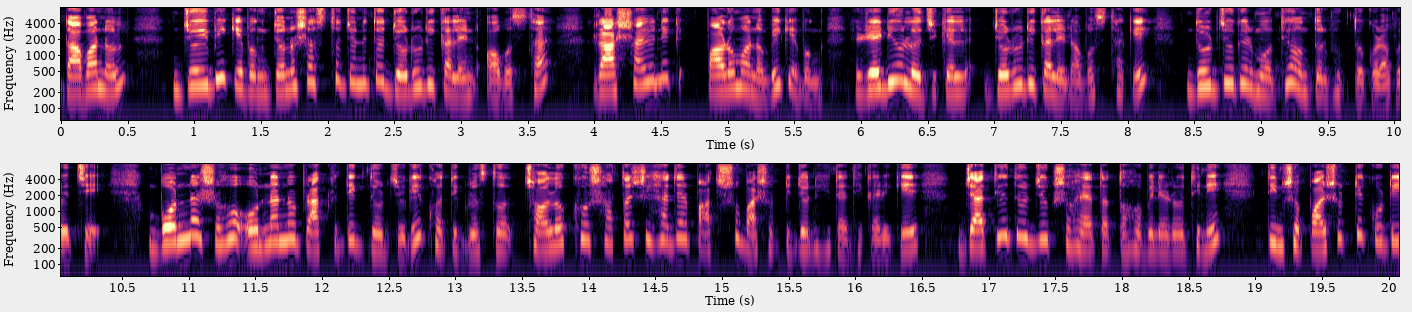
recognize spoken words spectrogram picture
দাবানল, জৈবিক এবং জনস্বাস্থ্যজনিত জরুরিকালীন অবস্থা, রাসায়নিক, পারমাণবিক এবং রেডিওলজিক্যাল জরুরিকালীন অবস্থাকে দুর্যোগের মধ্যে অন্তর্ভুক্ত করা হয়েছে। বন্যাসহ অন্যান্য প্রাকৃতিক দুর্যোগে ক্ষতিগ্রস্ত ছ লক্ষ সাতাশি হাজার পাঁচশো বাষট্টি জন হিতাধিকারীকে জাতীয় দুর্যোগ সহায়তা তহবিলের অধীনে তিনশো পঁয়ষট্টি কোটি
